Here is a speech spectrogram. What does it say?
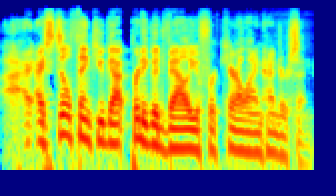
I, I still think you got pretty good value for Caroline Henderson.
